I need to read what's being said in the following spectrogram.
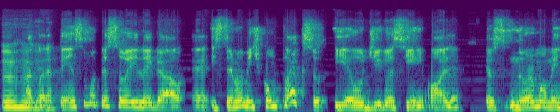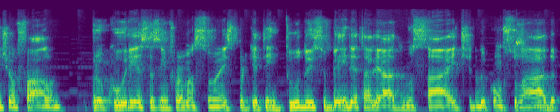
Uhum. Agora pensa uma pessoa ilegal, é extremamente complexo. E eu digo assim, olha, eu, normalmente eu falo, procure essas informações porque tem tudo isso bem detalhado no site do consulado.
